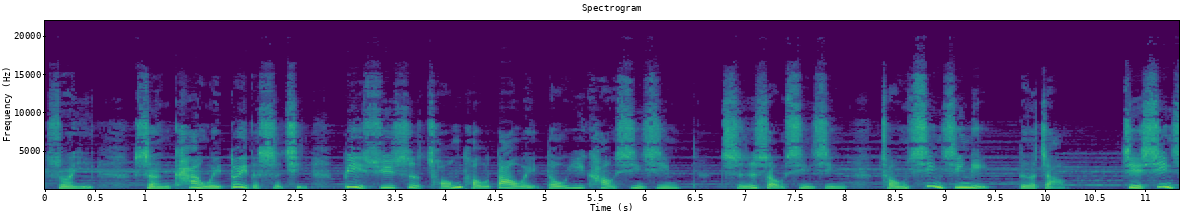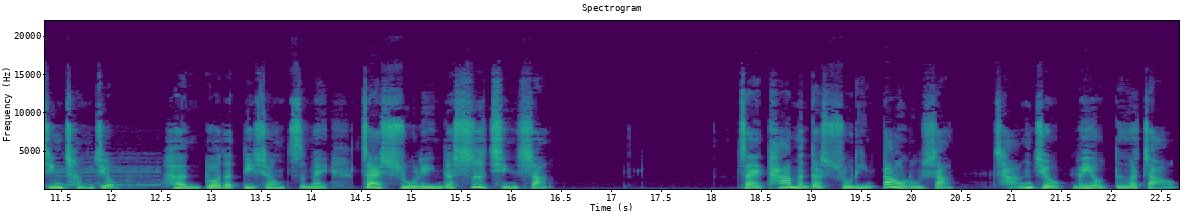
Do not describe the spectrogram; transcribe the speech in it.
所以，神看为对的事情，必须是从头到尾都依靠信心，持守信心，从信心里得着，借信心成就。很多的弟兄姊妹在属灵的事情上，在他们的属灵道路上长久没有得着、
